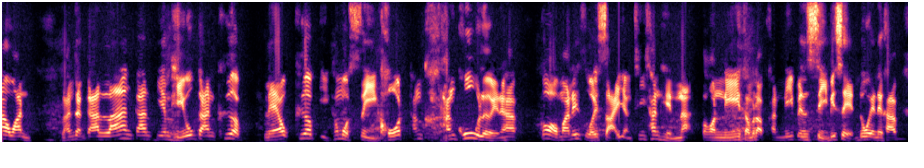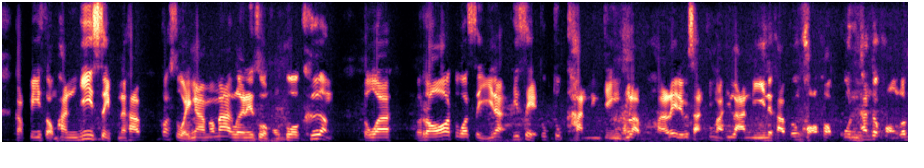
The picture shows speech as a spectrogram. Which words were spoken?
5 วัน หลังจากการล้างการเตรียมผิวการเคลือบ แล้วเคลือบอีกทั้งหมด 4 โค้ดทั้งทั้งคู่เลยนะครับ ก็ออกมาได้สวยใสอย่างที่ท่านเห็นณตอนนี้สำหรับคันนี้เป็นสีพิเศษด้วยนะครับ กับปี 2020 นะครับ ก็สวยงามมากๆเลยในส่วนของตัวเครื่อง ตัวล้อตัวสีน่ะพิเศษทุก ๆ คันจริงๆสำหรับ Harley Davidson ที่มาที่ร้านนี้นะครับต้องขอขอบคุณท่านเจ้าของรถ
